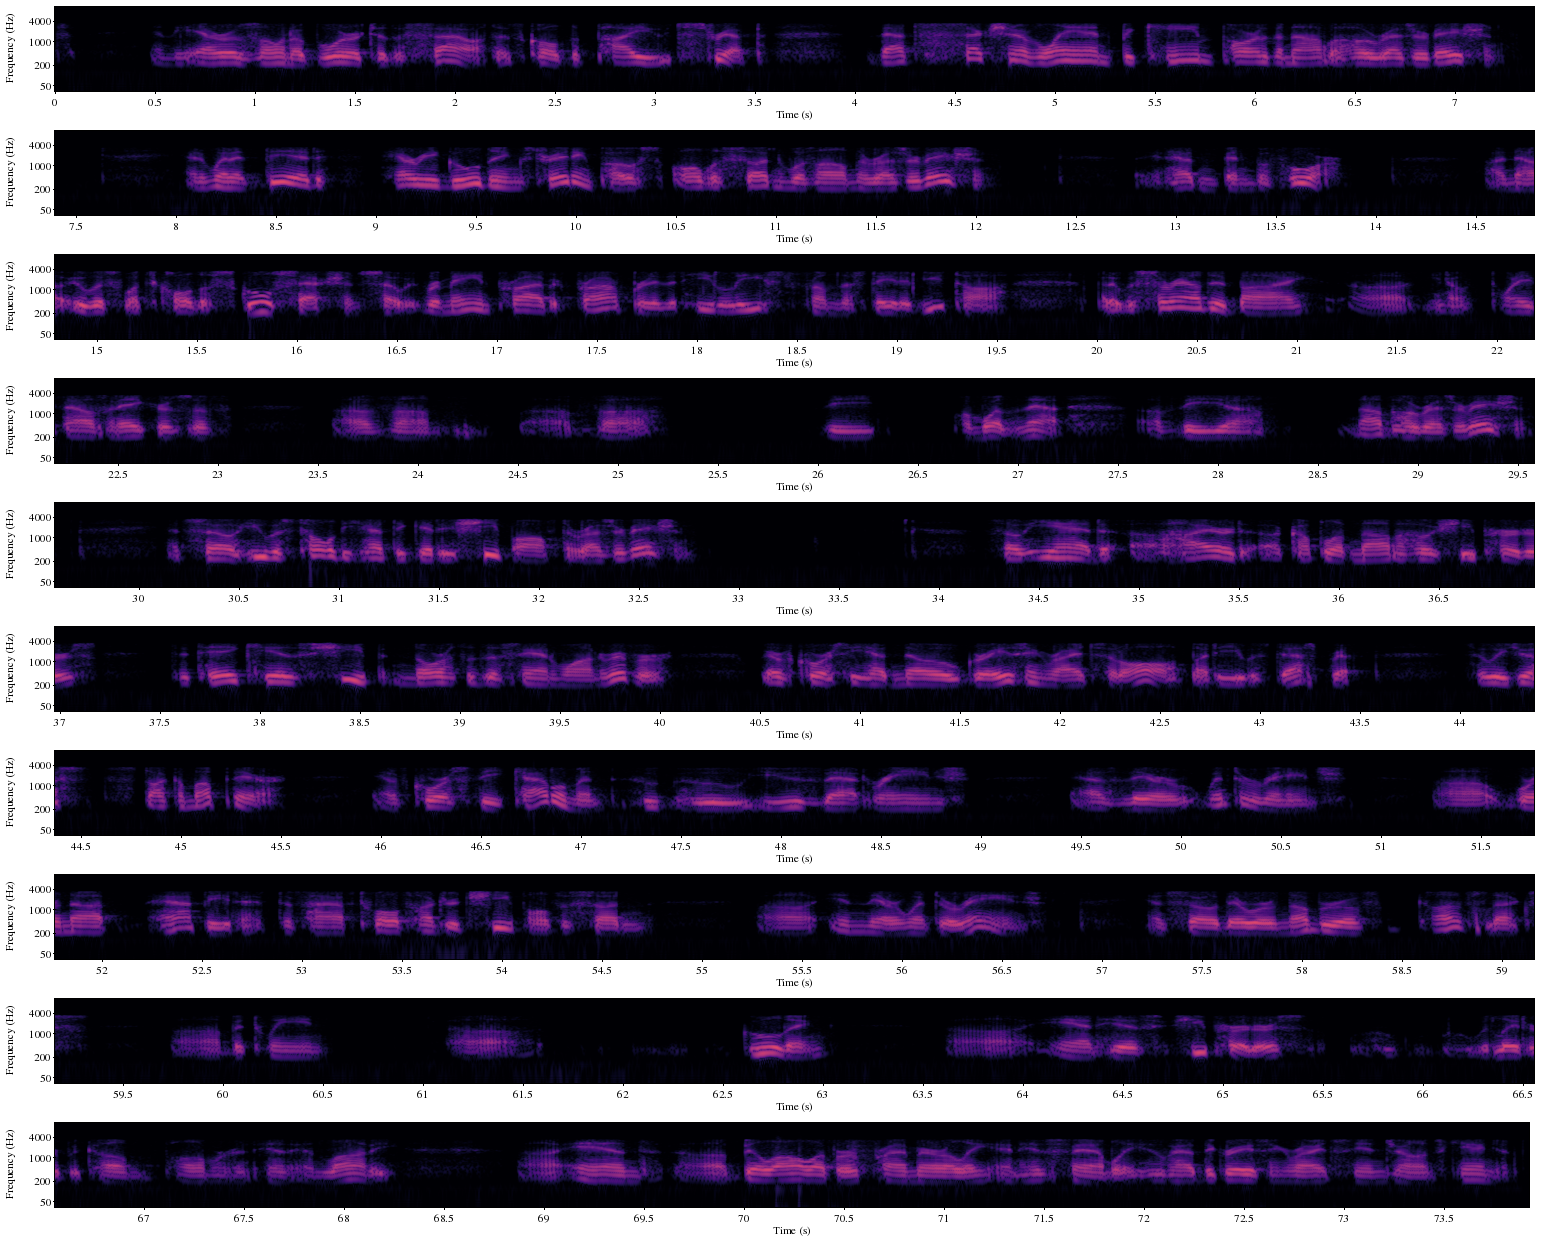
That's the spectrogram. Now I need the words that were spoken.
in the Arizona border to the south. It's called the Paiute Strip. That section of land became part of the Navajo reservation. And when it did, Harry Goulding's trading post all of a sudden was on the reservation. It hadn't been before. Uh, now, it was what's called a school section, so it remained private property that he leased from the state of Utah, but it was surrounded by, uh, you know, 20,000 acres of, of, um, of uh, the, well, more than that, of the uh, Navajo reservation. And so he was told he had to get his sheep off the reservation. So he had uh, hired a couple of Navajo sheep herders to take his sheep north of the San Juan River, where, of course, he had no grazing rights at all, but he was desperate. So he just stuck them up there. And, of course, the cattlemen who, who used that range as their winter range uh, were not happy to, to have 1,200 sheep all of a sudden uh, in their winter range. And so there were a number of conflicts uh, between uh, Goulding uh, and his sheep herders, who, who would later become Palmer and, and, and Lottie, uh, and uh, Bill Oliver primarily and his family, who had the grazing rights in Johns Canyon.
